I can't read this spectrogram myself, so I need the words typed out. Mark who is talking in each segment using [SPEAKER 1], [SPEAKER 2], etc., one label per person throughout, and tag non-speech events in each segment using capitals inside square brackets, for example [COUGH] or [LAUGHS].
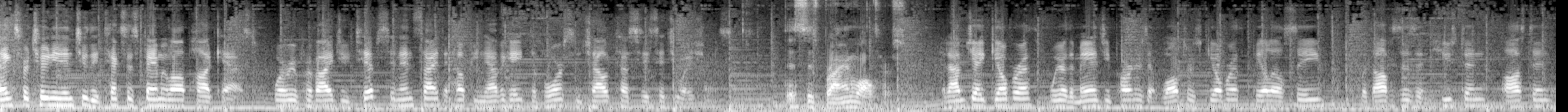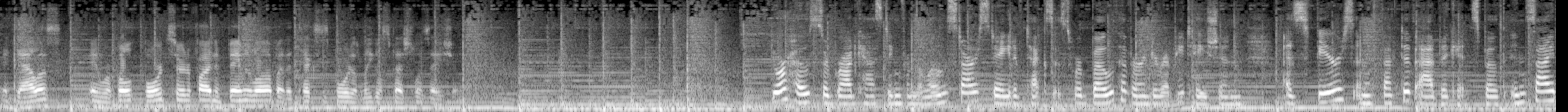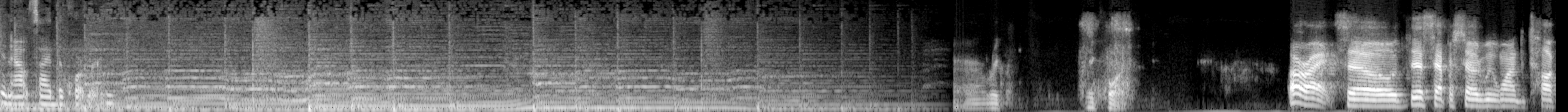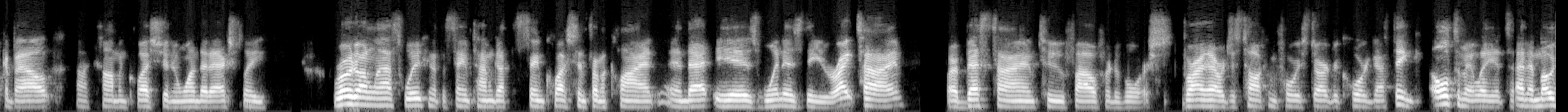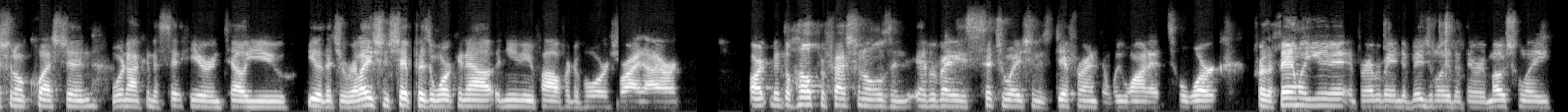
[SPEAKER 1] Thanks for tuning into the Texas Family Law Podcast, where we provide you tips and insight to help you navigate divorce and child custody situations.
[SPEAKER 2] This is Brian Walters.
[SPEAKER 1] And I'm Jake Gilbreth. We are the managing partners at Walters Gilbreth PLLC with offices in Houston, Austin, and Dallas, and we're both board certified in family law by the Texas Board of Legal Specialization.
[SPEAKER 3] Your hosts are broadcasting from the Lone Star State of Texas, where both have earned a reputation as fierce and effective advocates both inside and outside the courtroom.
[SPEAKER 2] Record.
[SPEAKER 1] All right. So, this episode, we wanted to talk about a common question and one that actually wrote on last week and at the same time got the same question from a client and that is when is the right time or best time to file for divorce? Brian and i were just talking before we started recording. I think ultimately it's an emotional question. We're not going to sit here and tell you you know that your relationship isn't working out and you need to file for divorce. Brian and i aren't aren't mental health professionals and everybody's situation is different and we want it to work for the family unit and for everybody individually that they're emotionally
